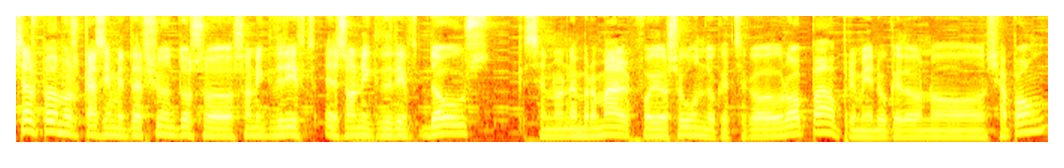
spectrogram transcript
Xa os podemos casi meter xuntos o Sonic Drift e Sonic Drift 2, que se non lembro mal foi o segundo que chegou a Europa, o primeiro quedou no Xapón.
